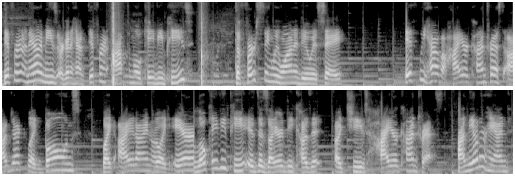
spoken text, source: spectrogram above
Different anatomies are going to have different optimal KVPs. The first thing we want to do is say, if we have a higher contrast object like bones, like iodine, or like air, low KVP is desired because it achieves higher contrast. On the other hand,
